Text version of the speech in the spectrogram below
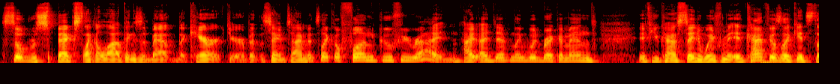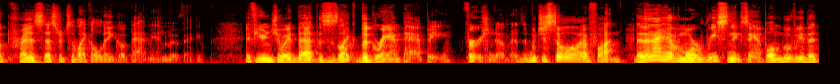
still respects like a lot of things about the character, but at the same time, it's like a fun, goofy ride. I, I definitely would recommend if you kind of stayed away from it. It kind of feels like it's the predecessor to like a Lego Batman movie. If you enjoyed that, this is like the grandpappy version of it, which is still a lot of fun. But then I have a more recent example, a movie that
